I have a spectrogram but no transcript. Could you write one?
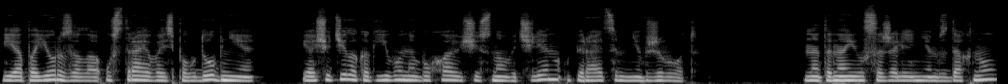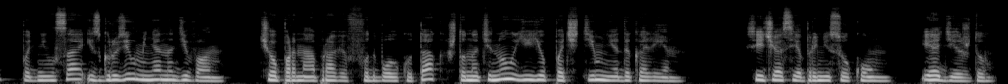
Я поерзала, устраиваясь поудобнее, и ощутила, как его набухающий снова член упирается мне в живот. Натанаил с сожалением вздохнул, поднялся и сгрузил меня на диван, чопорно оправив футболку так, что натянул ее почти мне до колен. «Сейчас я принесу ком и одежду»,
